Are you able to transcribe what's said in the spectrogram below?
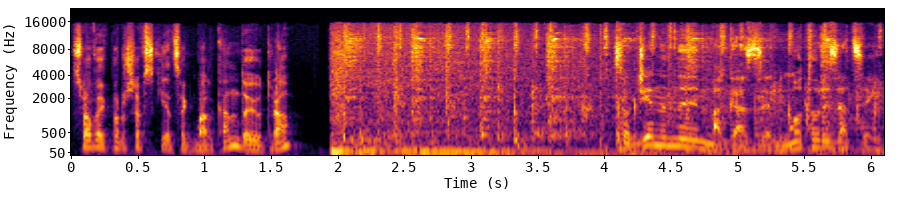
Sławek Poruszewski, Jacek Balkan. Do jutra. Codzienny magazyn motoryzacyjny.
